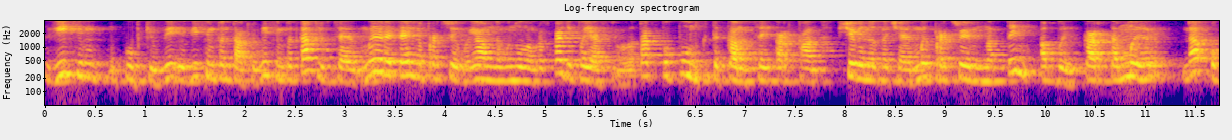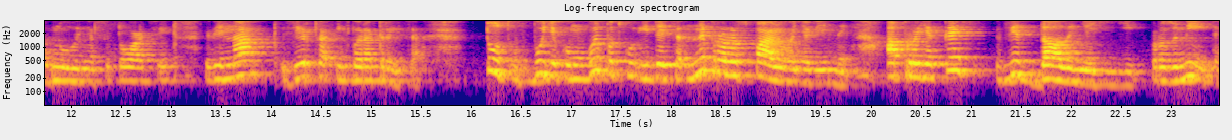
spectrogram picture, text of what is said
8 кубків, 8 пентаклів. 8 пентаклів це ми ретельно працюємо. Я вам на минулому розкладі пояснювала. Так, по пунктикам цей аркан, що він означає? Ми працюємо над тим, аби карта мир, да, обнулення ситуації, війна, зірка, імператриця. Тут в будь-якому випадку йдеться не про розпалювання війни, а про якесь віддалення її. Розумієте?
